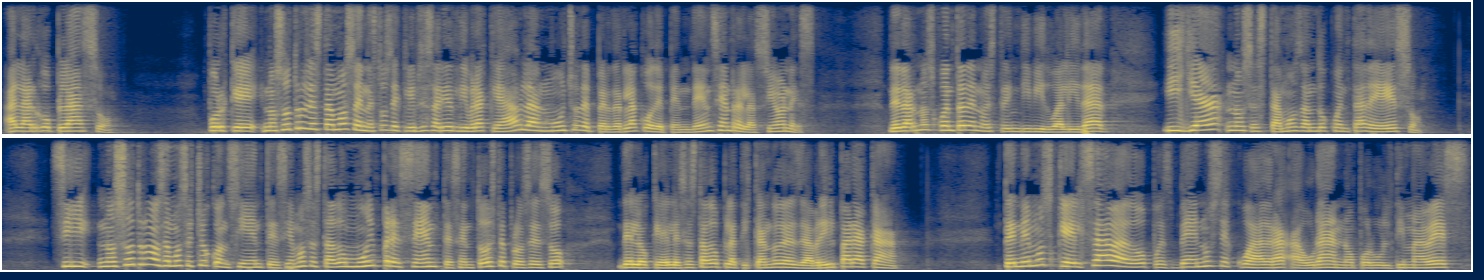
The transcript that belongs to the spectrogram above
a largo plazo. Porque nosotros ya estamos en estos eclipses Aries Libra que hablan mucho de perder la codependencia en relaciones, de darnos cuenta de nuestra individualidad. Y ya nos estamos dando cuenta de eso. Si nosotros nos hemos hecho conscientes y hemos estado muy presentes en todo este proceso de lo que les he estado platicando desde abril para acá, tenemos que el sábado, pues Venus se cuadra a Urano por última vez.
